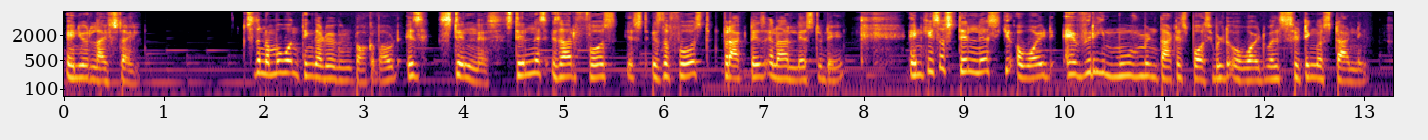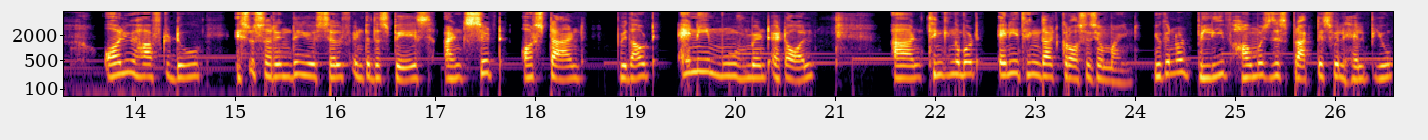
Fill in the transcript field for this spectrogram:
in your lifestyle so the number one thing that we're going to talk about is stillness. Stillness is our first is, is the first practice in our list today. In case of stillness you avoid every movement that is possible to avoid while sitting or standing. All you have to do is to surrender yourself into the space and sit or stand without any movement at all and thinking about anything that crosses your mind. You cannot believe how much this practice will help you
